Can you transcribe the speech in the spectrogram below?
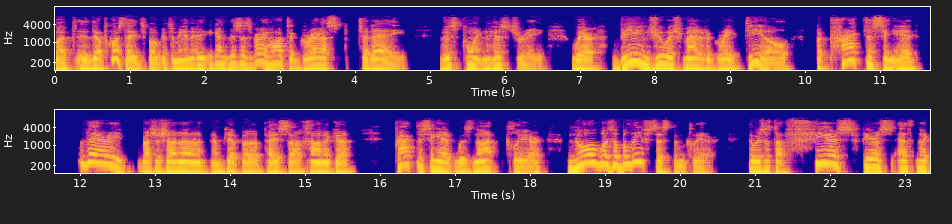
But uh, of course, they had spoken to me. And uh, again, this is very hard to grasp today, this point in history, where being Jewish mattered a great deal, but practicing it very Rosh Hashanah, Yom Kippur, Pesach, Hanukkah, practicing it was not clear, nor was a belief system clear. It was just a fierce, fierce ethnic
